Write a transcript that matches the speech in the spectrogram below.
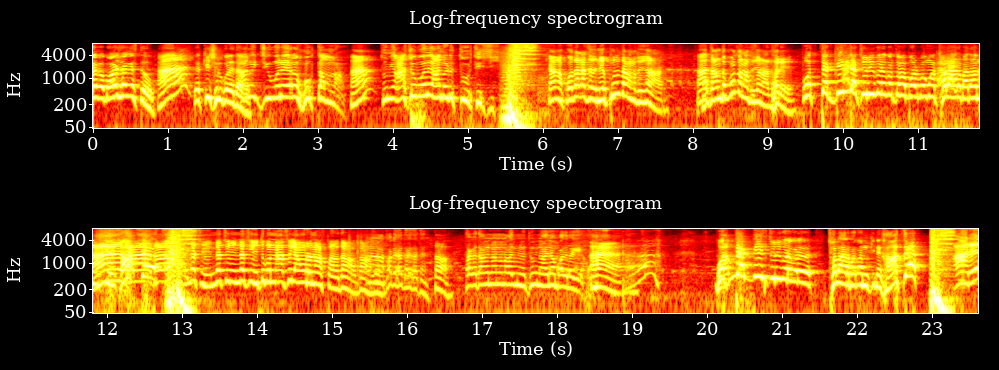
দেখো বয়স হয়ে গেছে তো। হ্যাঁ? কি শুরু করে দেখো। আমি জীবনে এরকম হুঁকতাম না। হ্যাঁ? তুমি আছো বলে আমি একটু তুরতেছি কেন কোদাল আছে? নে পুরো দাও না দুজন আর হ্যাঁ জানতো পড়তো না দুজন ধরে। প্রত্যেক দিনটা চুরি করে তোমার বড় বৌমা ছোলা আর বাদাম নাচুনি নাচুনি নাচুনি তোমার নাচলে আমারও নাচ পাবে দাঁড়াও দাঁড়াও দাঁড়াও, থাকে থাকে থাকে দাঁড়াও। থাকে আমি না না না তুমি না এলাম বাজে লাগে। হ্যাঁ। প্রত্যেক দিন চুরি করে করে ছোলা আর বাদাম কিনে খাচ্ছে আরে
